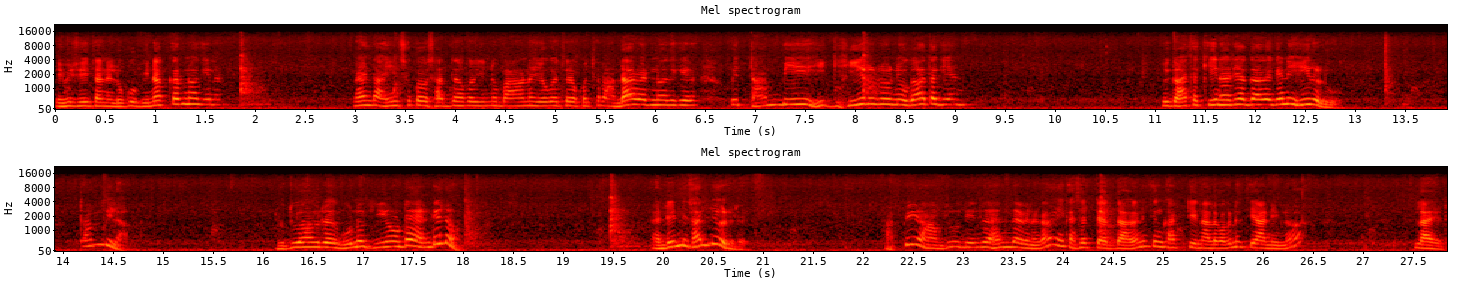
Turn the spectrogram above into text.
එමිසෙ හිතන්නේ ලොකු විනක් කරනවා කියලා. බෑන්ඩ් අහිංසකව සද්දන කර ඉන්න භාවනා යෝගචර කොච්චර අඬා වැටෙනවද කියලා. ඔය තම්බි හීරලුනේ ගාත කියන්නේ. ඔය ගාත කියන හරියක් ගාත කියන්නේ හීරලුව. තම්බිලා. බුදුහාමර ගුණ කියනට ඇඬෙනවා. ඇඬෙන්නේ සල්ලි වලට. අපි ආම්සු දෙන්න හැන්ද වෙනකන් ඒ කැසට් එකක් දාගෙන ඉතින් කට්ටිය නලවගෙන තියාගෙන ඉන්නවා. ලයට.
